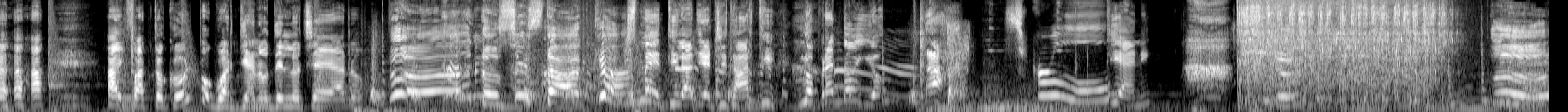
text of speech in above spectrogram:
Hai fatto colpo, guardiano dell'oceano! Ah, non si stacca! Smettila di agitarti, lo prendo io! Ah. Tieni! Ah,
